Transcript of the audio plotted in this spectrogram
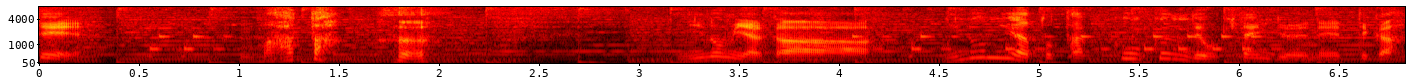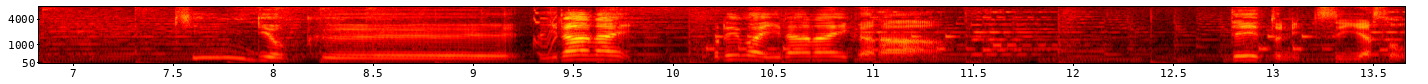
でまた。二宮か。二宮とタッグを組んでおきたいんだよね。ってか筋力いらないこれはいらないからデートに費やそう。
